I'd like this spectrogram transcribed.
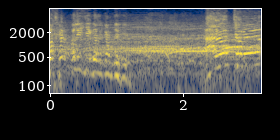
ਮੱਖਣ ਅਲੀ ਜੀ ਗੱਲ ਕਰਦੇ ਸੀ ਐਰੋ ਚਵੇਲ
